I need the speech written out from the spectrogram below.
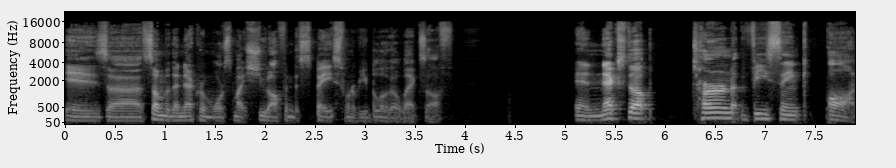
is uh, some of the necromorphs might shoot off into space whenever you blow their legs off. And next up, turn VSync on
